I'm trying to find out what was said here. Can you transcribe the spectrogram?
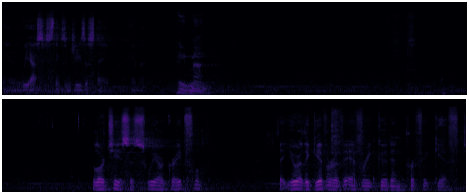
And we ask these things in Jesus' name. Amen. Amen. Lord Jesus, we are grateful that you are the giver of every good and perfect gift.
